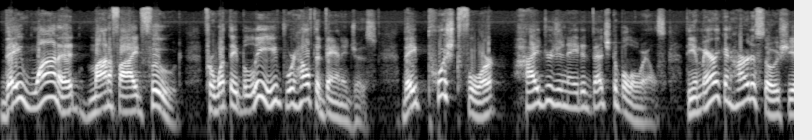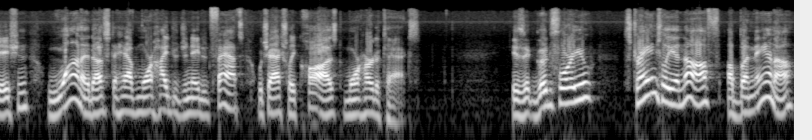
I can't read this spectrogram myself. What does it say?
They wanted modified food for what they believed were health advantages. They pushed for hydrogenated vegetable oils. The American Heart Association wanted us to have more hydrogenated fats, which actually caused more heart attacks. Is it good for you? Strangely enough, a banana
